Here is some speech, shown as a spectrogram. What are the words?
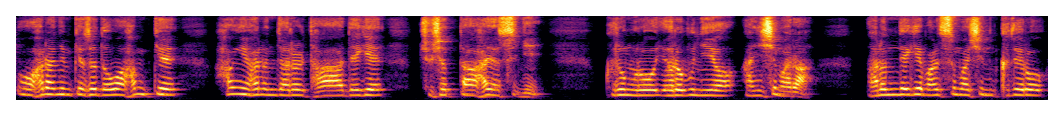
또 하나님께서 너와 함께 항해하는 자를 다 내게 주셨다 하였으니 그러므로 여러분이여 안심하라. 나는 내게 말씀하신 그대로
